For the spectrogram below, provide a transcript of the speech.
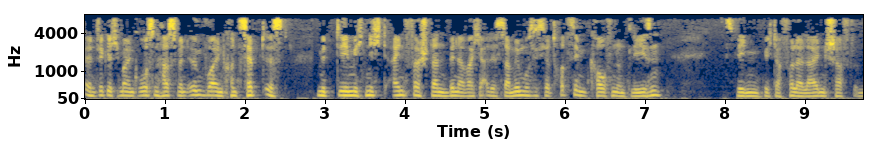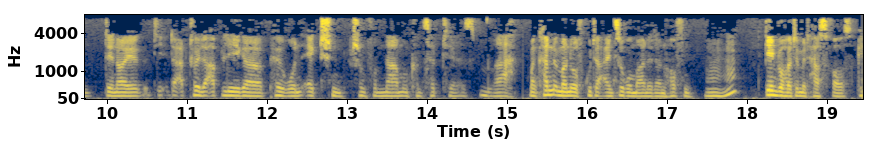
entwickle ich meinen großen Hass, wenn irgendwo ein Konzept ist, mit dem ich nicht einverstanden bin, aber ich ja alles sammle, muss ich es ja trotzdem kaufen und lesen. Deswegen bin ich da voller Leidenschaft und der neue, die, der aktuelle Ableger Perron Action, schon vom Namen und Konzept her, ist, uah. man kann immer nur auf gute Einzelromane dann hoffen. Mhm. Gehen wir heute mit Hass raus.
